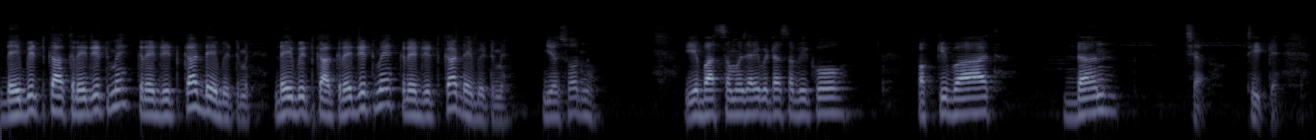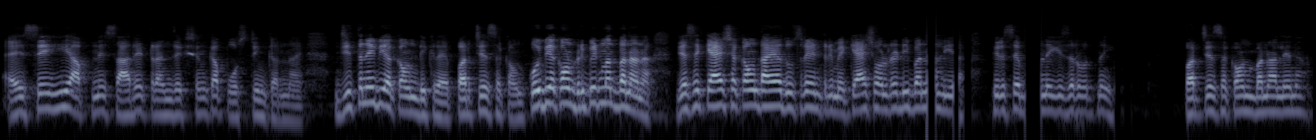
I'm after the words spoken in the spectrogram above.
डेबिट का क्रेडिट में क्रेडिट का डेबिट में। डेबिट का क्रेडिट में क्रेडिट का डेबिट में। यस और नो ये बात समझ आई बेटा सभी को? पक्की बात? डन? चलो, ठीक है। ऐसे ही आपने सारे ट्रांजेक्शन का पोस्टिंग करना है। जितने भी अकाउंट दिख रहे हैं, परचेस अकाउंट, कोई भी अकाउंट रिपीट मत बनाना। जैसे कैश अकाउंट आया दूसरे एंट्री में, कैश ऑलरेडी बना लिया, फिर से बनाने की ज़रूरत नहीं। परचेस अकाउंट बना लेना।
